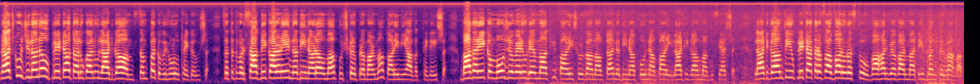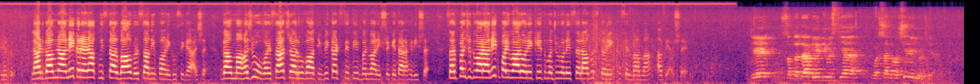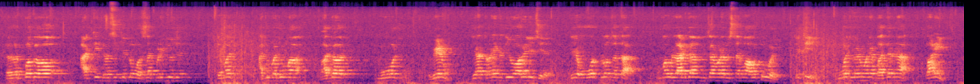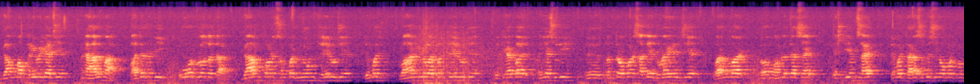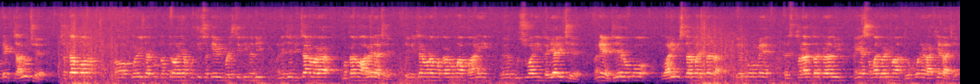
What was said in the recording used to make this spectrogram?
રાજકોટ જિલ્લાના ઉપલેટા તાલુકાનું લાટ ગામ સંપર્ક વિહોણું થઈ ગયું છે. સતત વરસાદને કારણે નદી નાળાઓમાં પુષ્કળ પ્રમાણમાં પાણીની આવક થઈ ગઈ છે. બાદર એક મોજ વેણુ ડેમમાંથી પાણી છોડવામાં આવતા નદીના પૂરના પાણી લાઠી ગામમાં ઘૂસ્યા છે. લાટ ગામથી ઉપલેટા તરફ આવવાનો રસ્તો વાહન વ્યવહાર માટે બંધ કરવામાં આવ્યો હતો. લાટ ગામના અનેક રહેણાંક વિસ્તારમાં વરસાદી પાણી ઘૂસી ગયા છે. ગામમાં હજુ વરસાદ ચાલુ હોવાથી વિકટ સ્થિતિ બનવાની શક્યતા રહેલી છે. સરપંચ દ્વારા અનેક પરિવારો અને ખેત મજૂરોને સલામત સ્થળે ખસેડવામાં આવ્યા છે. જે સતત આ બે દિવસથી આ વરસાદ વરસી રહ્યો છે લગભગ આઠથી દસ ઇંચ જેટલો વરસાદ પડી ગયો છે. તેમજ આજુબાજુમાં ભાદર મોજ વેણુ, જે આ ત્રણેય નદીઓ આવેલી છે, જે ઓવરફ્લો થતાં અમારું લાડગામ નીચાણવાળા વિસ્તારમાં આવતું હોય તેથી મોજ, વેણુ અને ભાદરના પાણી ગામમાં ફરી વળ્યા છે અને હાલમાં ભાદર નદી ઓવરફ્લો થતાં ગામ પણ સંપર્ક વિહોણું થયેલું છે, તેમજ વાહન વ્યવહાર પણ થયેલું છે ત્યારબાદ અહીંયા સુધી તંત્ર પણ સાથે જોડાયેલ છે. વારંવાર મામલતદાર સાહેબ, એસડીએમ સાહેબ તેમજ ધારાસભ્યશ્રીનો પણ કોન્ટેક્ટ ચાલુ છે. છતાં પણ કોઈ જાતનું તંત્ર અહીંયા પહોંચી શકે એવી પરિસ્થિતિ નથી અને જે નીચાણવાળા મકાનો આવેલા છે તે નીચાણવાળા મકાનોમાં પાણી ઘૂસવાની તૈયારી છે. અને જે લોકો વાડી વિસ્તારમાં રહેતા હતા, તેમનું અમે સ્થળાંતર કરાવી અહીંયા સમાજવાડીમાં લોકોને રાખેલા છે.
